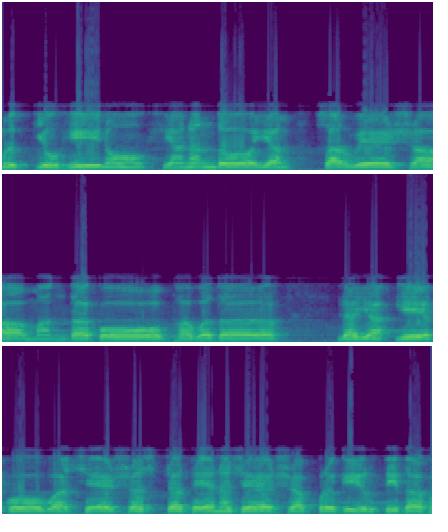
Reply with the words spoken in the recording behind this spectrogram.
मृत्युहीनो ह्यनन्दोऽयं सर्वेषामन्तकोऽभवत् लय एकोऽवशेषश्च तेन शेषप्रकीर्तितः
